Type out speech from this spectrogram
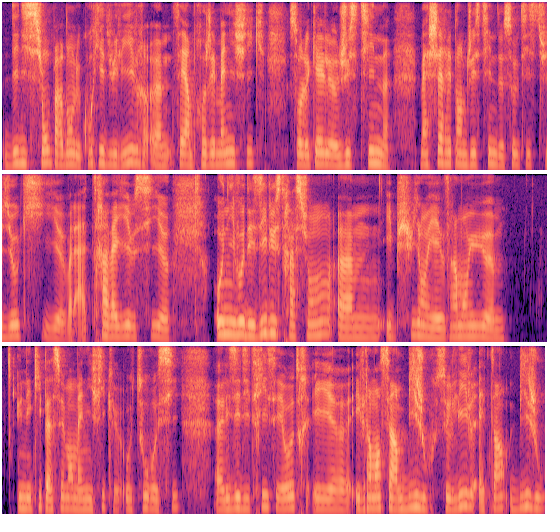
d'édition, pardon, le courrier du livre. Euh, c'est un projet magnifique sur lequel euh, Justine, ma chère étante Justine de Salty Studio, qui euh, voilà, a travaillé aussi au niveau des illustrations. et puis, on y a vraiment eu une équipe absolument magnifique euh, autour aussi, euh, les éditrices et autres. Euh, et, vraiment, c'est un bijou. Ce livre est un bijou.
